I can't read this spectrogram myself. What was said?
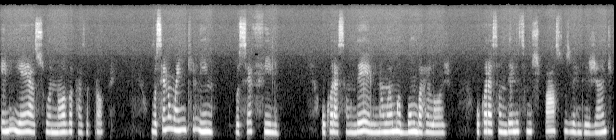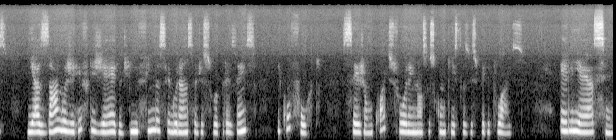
ele é a sua nova casa própria. Você não é inquilino, você é filho. O coração dele não é uma bomba relógio. O coração dele são os pastos verdejantes e as águas de refrigério de infinda segurança de sua presença e conforto, sejam quais forem nossas conquistas espirituais. Ele é assim.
